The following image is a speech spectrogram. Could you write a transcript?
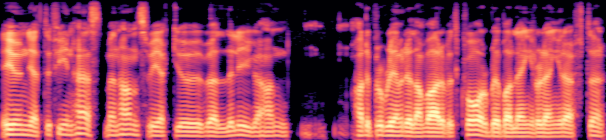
är ju en jättefin häst, men han svek ju väldeliga. Han hade problem redan varvet kvar och blev bara längre och längre efter.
